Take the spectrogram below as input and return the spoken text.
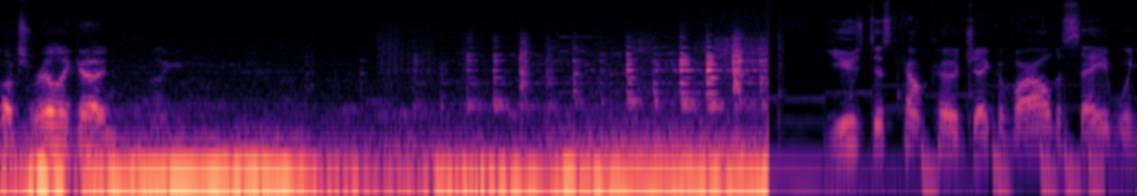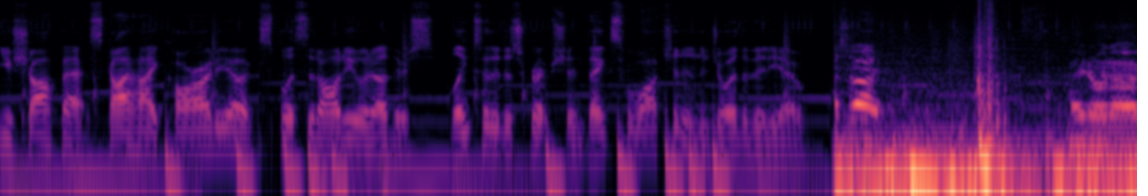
Looks really good. Use discount code JACOBVIRAL to save when you shop at Sky High Car Audio, Xplicit Audio, and others. Links in the description. Thanks for watching and enjoy the video. That's right. How you doing? Uh,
